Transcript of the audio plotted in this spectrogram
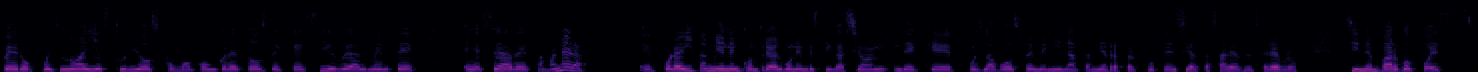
pero pues no hay estudios como concretos de que sí realmente eh, sea de esa manera. Eh, por ahí también encontré alguna investigación de que pues la voz femenina también repercute en ciertas áreas del cerebro. Sin embargo, pues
